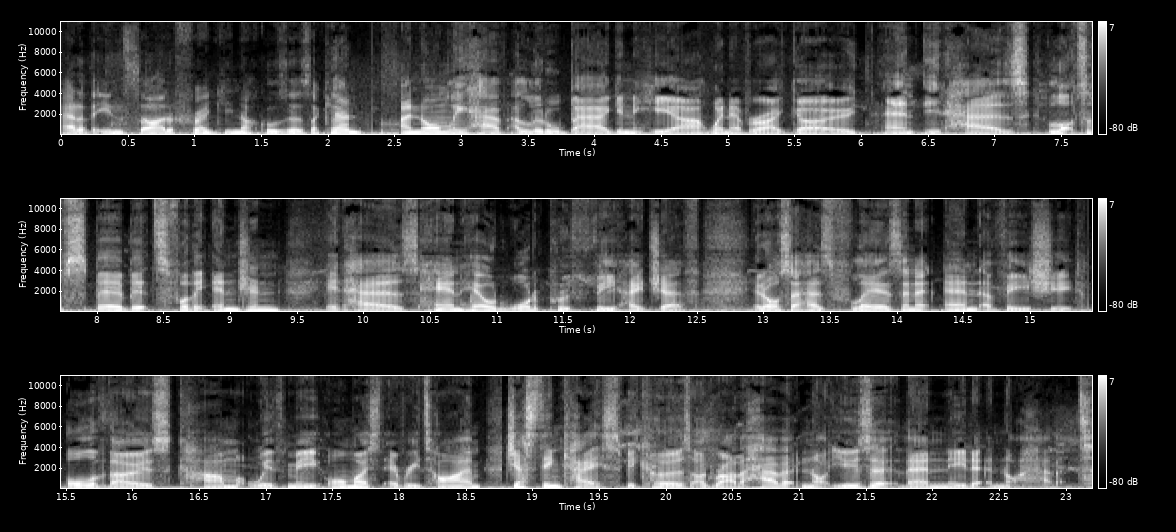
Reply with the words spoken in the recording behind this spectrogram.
out of the inside of frankie knuckles as i can. I normally have a little bag in here whenever i go and it has lots of spare bits for the engine. It has handheld waterproof vhf it also has flares in it and a v sheet. All of those come with me almost every time just in case because I'd rather have it and not use it than need it and not have it.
